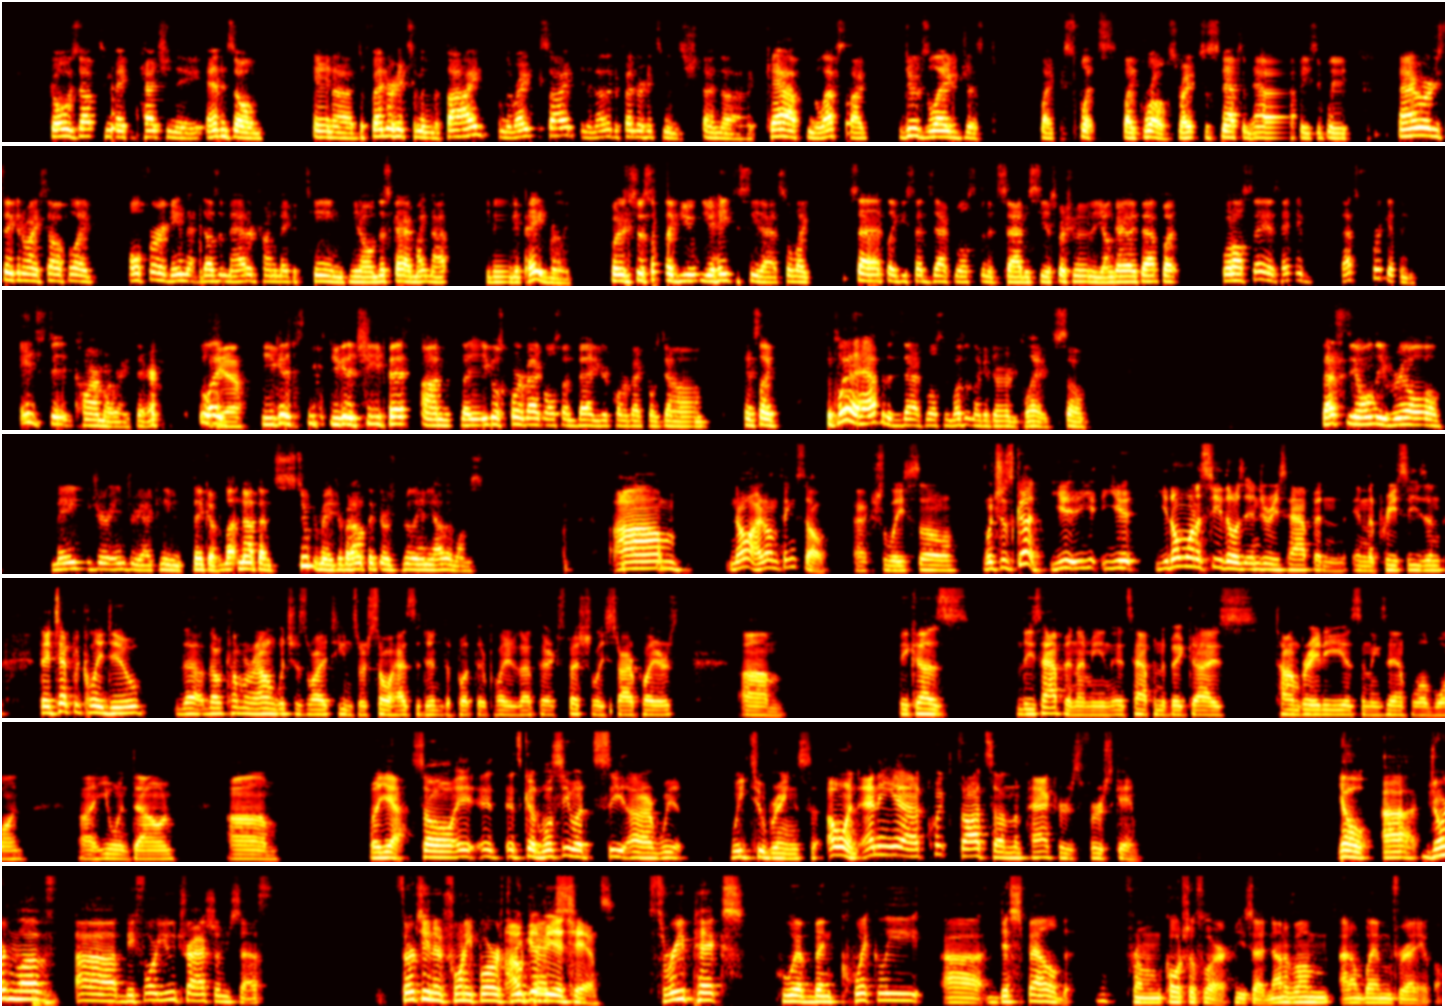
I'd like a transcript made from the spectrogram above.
goes up to make a catch in the end zone, and a defender hits him in the thigh from the right side, and another defender hits him in the, in the calf from the left side. Dude's leg just like splits, like gross, right? Just snaps in half, basically. And I remember just thinking to myself, like, all for a game that doesn't matter, trying to make a team, you know, and this guy might not even get paid really. But it's just like you you hate to see that. So like Seth, like you said, Zach Wilson, it's sad to see, especially with a young guy like that. But what I'll say is, hey, that's freaking instant karma right there. Like yeah. you get a, you get a cheap hit on the Eagles quarterback, all of a sudden bang, your quarterback goes down. And it's like the play that happened is Zach Wilson wasn't like a dirty play. So that's the only real major injury I can even think of. Not that it's super major, but I don't think there was really any other ones. Um, no, I don't think so. Actually, so which is good. You you you don't want to see those injuries happen in the preseason. They typically do they'll, they'll come around, which is why teams are so hesitant to put their players out there, especially star players. Um, because these happen. I mean, it's happened to big guys. Tom Brady is an example of one. Uh, he went down. Um, but yeah, so it, it it's good. We'll see what see uh we week two brings. Owen, any uh quick thoughts on the Packers first game? Yo, uh Jordan Love, uh before you trash him, Seth. 13 and 24, I'll give you a chance. Three picks who have been quickly uh dispelled from Coach LaFleur. He said none of them, I don't blame him for any of them.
